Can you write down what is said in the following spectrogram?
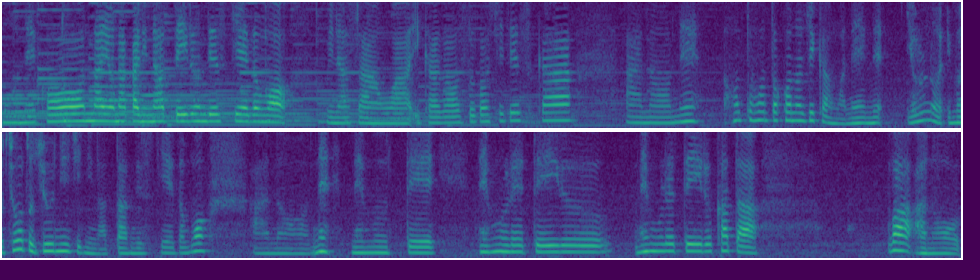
もうねこんな夜中になっているんですけれども皆さんはいかがお過ごしですか？あのねほんとほんとこの時間はねね夜の今ちょうど12時になったんですけれどもあのね眠って眠れている眠れている方はあの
